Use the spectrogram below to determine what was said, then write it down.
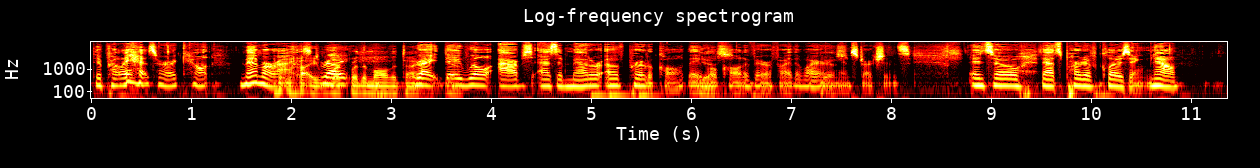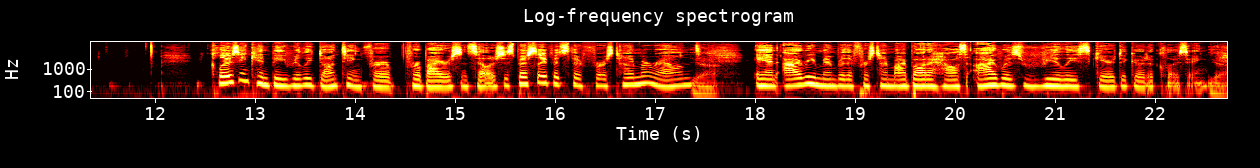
that probably has our account memorized. Right, Right, work with them all the time. Right, they Yeah. will abs as a matter of protocol, they will call to verify the wiring Yes. instructions, and so that's part of closing. Now closing can be really daunting for for buyers and sellers, especially if it's their first time around. Yeah. And I remember the first time I bought a house, I was really scared to go to closing. Yeah.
